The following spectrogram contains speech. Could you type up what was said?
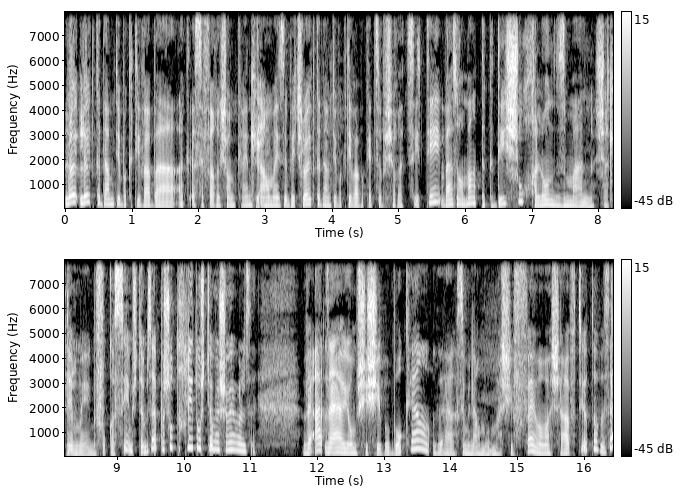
לא, לא התקדמתי בכתיבה בספר הראשון, כן? כן. Karma is a bitch, לא התקדמתי בכתיבה בקצב שרציתי, ואז הוא אמר, תקדישו חלון זמן, שאתם כן. אה, מפוקסים, שאתם זה, פשוט תחליטו שאתם יושבים על זה. וזה היה יום שישי בבוקר, זה היה סמינר ממש יפה, ממש אהבתי אותו וזה,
